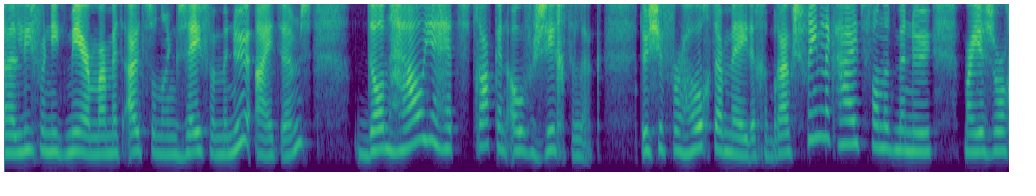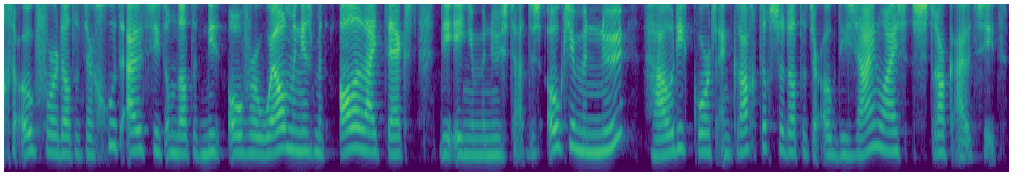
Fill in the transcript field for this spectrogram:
uh, liever niet meer, maar met uitzondering 7 menu-items, dan hou je het strak en overzichtelijk. Dus je verhoogt daarmee de gebruiksvriendelijkheid van het menu, maar je zorgt er ook voor dat het er goed uitziet, omdat het niet overwhelming is met allerlei tekst die in je menu staat. Dus ook je menu, hou die kort en krachtig, zodat het er ook design-wise strak uitziet.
